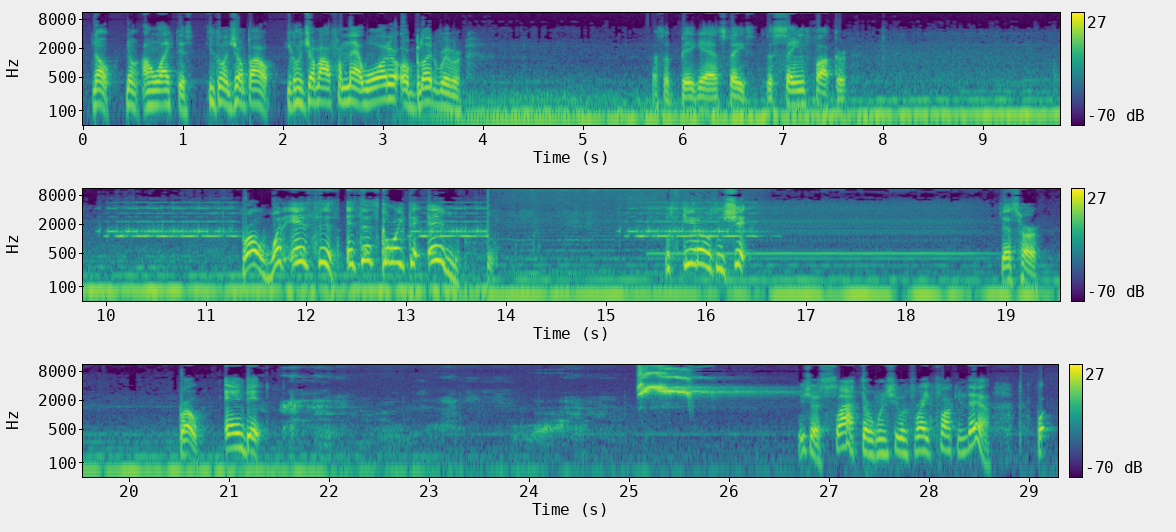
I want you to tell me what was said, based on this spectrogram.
no, no, I don't like this. He's gonna jump out. He's gonna jump out from that water or blood river. That's a big ass face. The same fucker. Bro, what is this? Is this going to end? Mosquitoes and shit. That's her. Bro, end it. You should have slapped her when she was right fucking there. What?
